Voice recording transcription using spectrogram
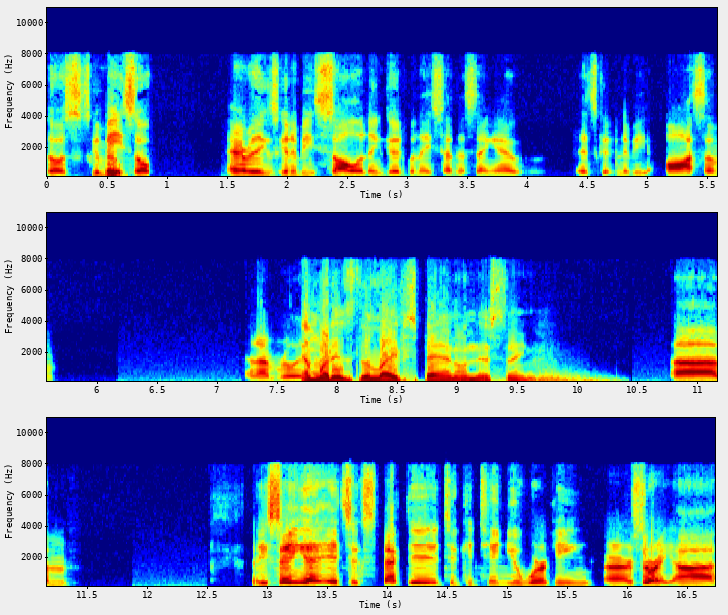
so it's going to be so everything's going to be solid and good when they send this thing out. It's going to be awesome, and I'm really. And what is the lifespan on this thing? Um, he's saying that it's expected to continue working. Or sorry, uh,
